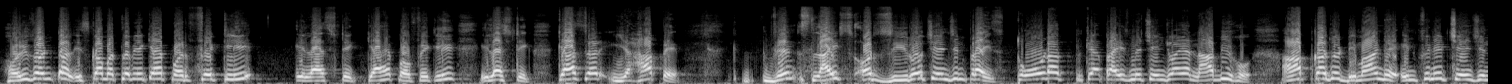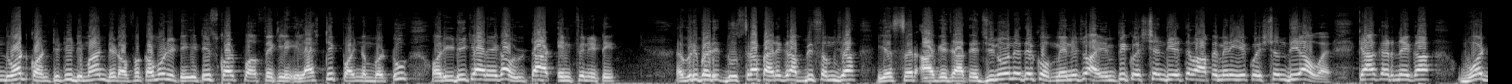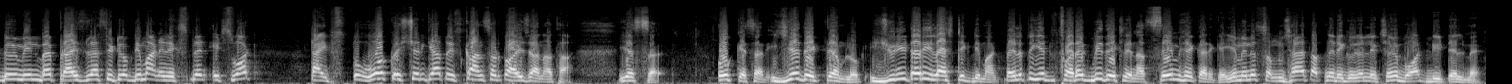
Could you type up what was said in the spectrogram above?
हॉरिजॉन्टल इसका मतलब ये क्या है? परफेक्टली इलास्टिक क्या है? परफेक्टली इलास्टिक क्या सर यहाँ पे वेन स्लाइड्स और ज़ीरो चेंज इन प्राइस थोड़ा क्या प्राइस में चेंज हुआ या ना भी हो, आपका जो डिमांड है infinite change in what quantity demanded of a commodity it is called perfectly elastic point number two और ईडी क्या रहेगा? उल्टा इंफिनिटी एवरीबडी दूसरा पैराग्राफ भी समझा। यस सर आगे जाते जिन्होंने देखो, मैंने जो आईएमपी क्वेश्चन दिए थे, वहाँ पे मैंने ये क्वेश्चन दिया हुआ है। क्या करने का? What do you mean by price city of demand and explain its what types तो वो क्वेश्चन क्या? तो इसका आंसर तो आ ही जाना था। यस सर ओके सर ये देखते हैं हम लोग. यूनिटरी इलास्टिक डिमांड पहले तो ये फ़र्क भी देख लेना. सेम है करके. ये मैंने समझाया था अपने रेगुलर लेक्चर में बहुत डिटेल में.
